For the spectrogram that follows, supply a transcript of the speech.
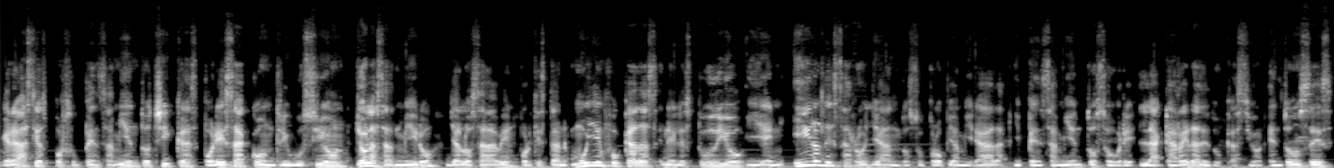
Gracias por su pensamiento, chicas, por esa contribución. Yo las admiro, ya lo saben, porque están muy enfocadas en el estudio y en ir desarrollando su propia mirada y pensamiento sobre la carrera de educación. Entonces,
